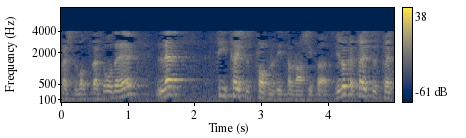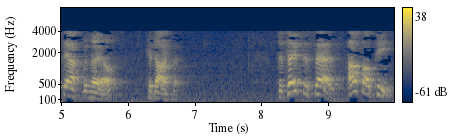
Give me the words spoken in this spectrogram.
question what's the best order here. Let's see Tosfos' problem with these Rashi first. If you look at Tosfos, Poseach B'Noel, Kedarko. So Tosfos says, Afal P,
